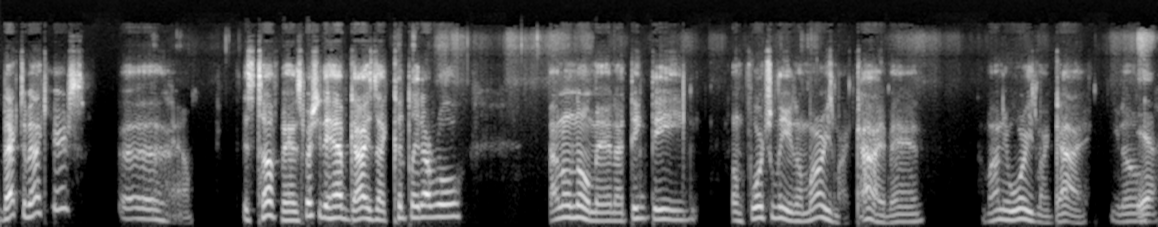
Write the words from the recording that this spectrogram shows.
back to back years. Uh, yeah. It's tough, man. Especially they have guys that could play that role. I don't know, man. I think they, unfortunately, Amari's my guy, man. Amani Warrior's my guy. You know. Yeah,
